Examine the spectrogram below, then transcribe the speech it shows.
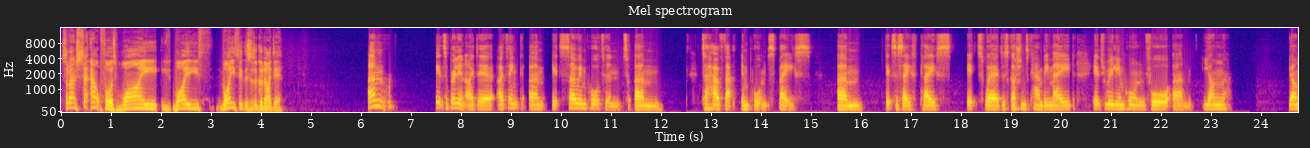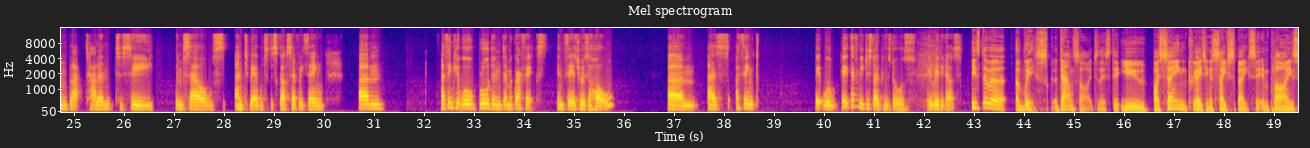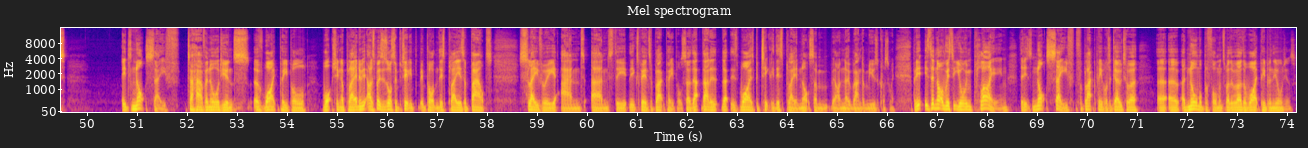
Solange, set out for us why, why, you, why you think this is a good idea. Um, it's a brilliant idea. I think um, it's so important um, to have that important space. Um, it's a safe place. It's where discussions can be made. It's really important for um, young young black talent to see themselves and to be able to discuss everything. Um, I think it will broaden demographics in theatre as a whole. Um, as I think it will it definitely just opens doors. It really does. Is there a, a risk a downside to this that you by saying creating a safe space it implies it's not safe to have an audience of white people watching a play? And i suppose it's also particularly important this play is about slavery and and the the experience of black people. So that that is that is why it's particularly this play and not some I don't know random musical or something. But is there not a risk that you're implying that it's not safe for black people to go to a a, a normal performance where there are other white people in the audience?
